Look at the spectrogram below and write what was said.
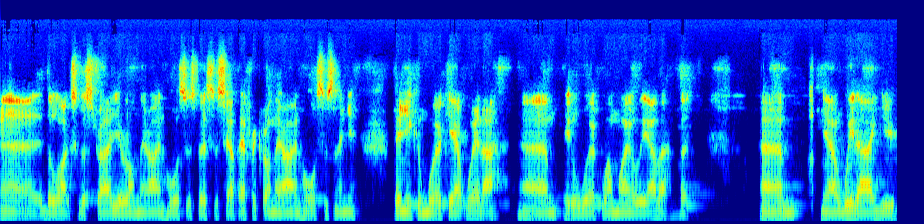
uh, the likes of Australia on their own horses versus South Africa on their own horses, and then you then you can work out whether um, it'll work one way or the other. But um, you know, we'd argue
